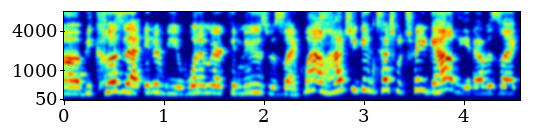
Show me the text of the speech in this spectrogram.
Uh, because of that interview, One American News was like, "Wow, how'd you get in touch with Trey Gowdy?" And I was like,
